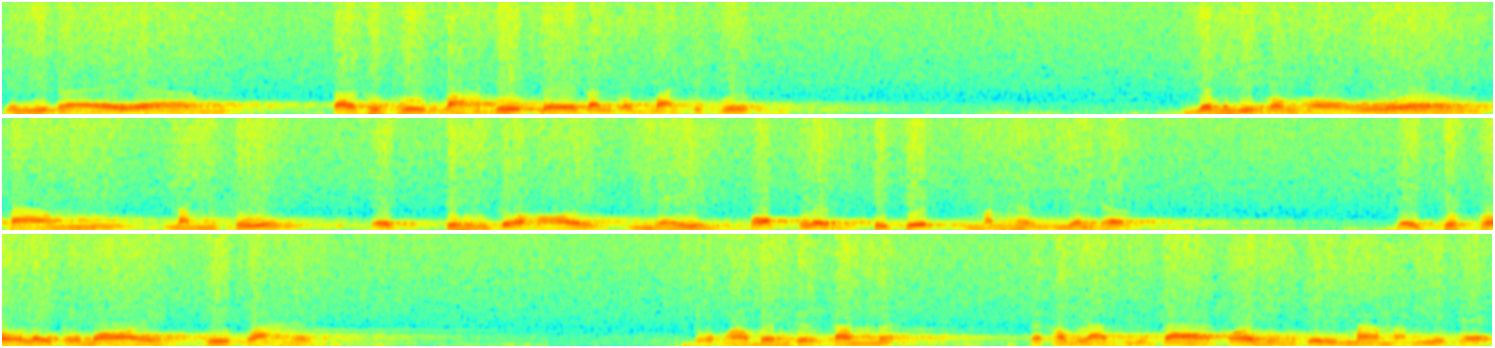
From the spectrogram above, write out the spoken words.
Giống như thể à, ta xuất phương ba bước để tấn công ba chục bước. Giống như con hổ à, tạm nằm xuống để tìm cơ hội nhảy thoát lên phía trước mạnh hơn, nhanh hơn, để chụp vào lấy con mồi hiệu quả hơn. Còn hòa bình từ tâm đó nó không làm cho chúng ta có những cái ma mảnh như thế,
